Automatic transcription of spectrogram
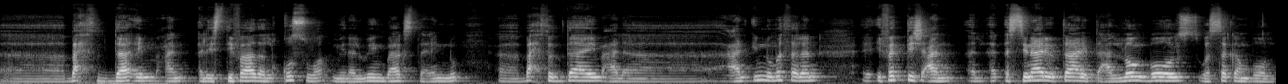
آه، بحثه الدائم عن الاستفادة القصوى من ال wing backs بتاع إنه آه، بحثه الدائم على عن إنه مثلا يفتش عن ال- ال- السيناريو الثاني بتاع ال long balls وال second ball.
